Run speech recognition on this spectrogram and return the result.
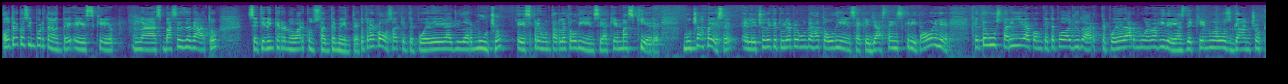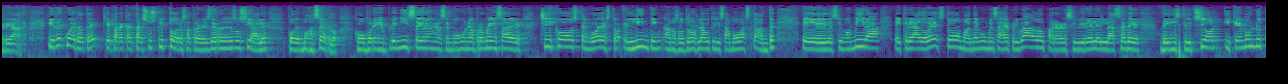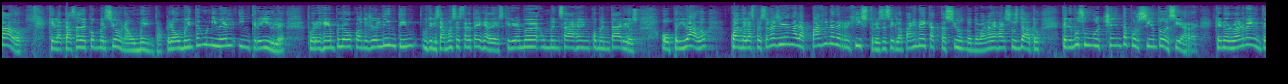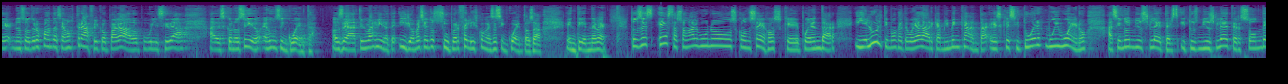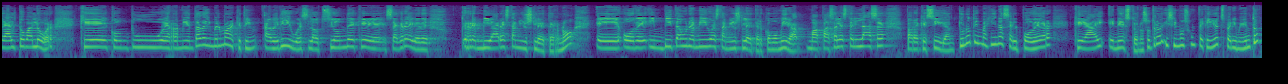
Otra cosa importante es que las bases de datos se tienen que renovar constantemente. Otra cosa que te puede ayudar mucho es preguntarle a tu audiencia qué más quiere. Muchas veces el hecho de que tú le preguntes a tu audiencia que ya está inscrita, oye, ¿qué te gustaría? ¿Con qué te puedo ayudar? Te puede dar nuevas ideas de qué nuevos ganchos crear. Y recuérdate que para captar suscriptores a través de redes sociales podemos hacerlo. Como por ejemplo en Instagram hacemos una promesa de chicos, tengo esto. En LinkedIn a nosotros la utilizamos bastante. Eh, decimos, mira, he creado esto, mándame un mensaje privado para recibir el enlace de, de inscripción. ¿Y que hemos notado? Que la tasa de conversión aumenta, pero aumenta en un nivel increíble. Por ejemplo, cuando yo en LinkedIn utilizamos esa estrategia de escríbeme un mensaje en comentarios o privado, cuando las personas llegan a la página de registro, es decir, la página de captación donde van a dejar sus datos, tenemos un 80% de cierre, que normalmente nosotros cuando hacemos tráfico pagado, publicidad a desconocido, es un 50%. O sea, tú imagínate, y yo me siento súper feliz con ese 50, o sea, entiéndeme. Entonces, estos son algunos consejos que pueden dar. Y el último que te voy a dar, que a mí me encanta, es que si tú eres muy bueno haciendo newsletters y tus newsletters son de alto valor, que con tu herramienta de email marketing averigües la opción de que se agregue de reenviar esta newsletter, ¿no? Eh, o de invita a un amigo a esta newsletter, como mira, pásale este enlace para que sigan. Tú no te imaginas el poder que hay en esto. Nosotros hicimos un pequeño experimento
